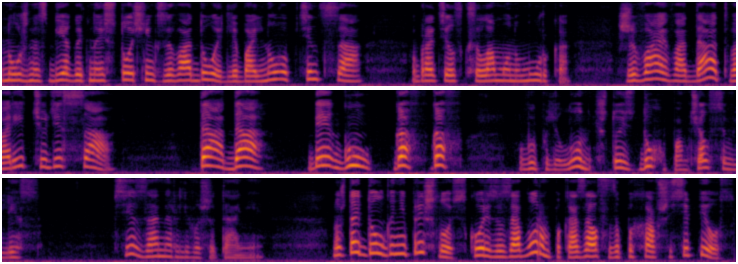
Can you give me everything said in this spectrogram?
Нужно сбегать на источник за водой для больного птенца, обратился к Соломону Мурка. Живая вода творит чудеса. Да, да, бегу, гав, гав, выпалил он, что из духу помчался в лес. Все замерли в ожидании. Но ждать долго не пришлось. Вскоре за забором показался запыхавшийся пес.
